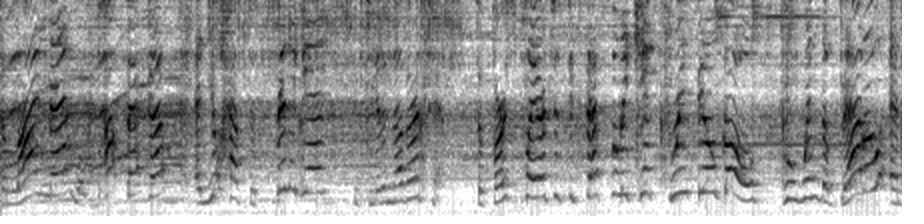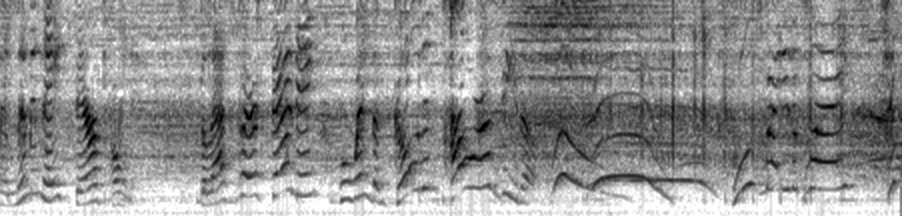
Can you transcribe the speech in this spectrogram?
the lineman will pop back up and you'll have to spin again to get another attempt. The first player to successfully kick three field goals will win the battle and eliminate their opponent. The last player standing will win the golden power of Veto. Who's ready to play? Kick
